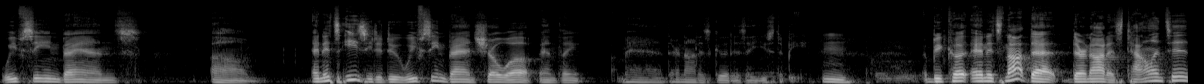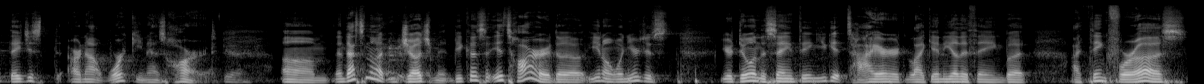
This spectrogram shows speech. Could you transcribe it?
we've seen bands, um, and it's easy to do. We've seen bands show up and think, "Man, they're not as good as they used to be." Because and it's not that they're not as talented they just are not working as hard. Yeah. um, and that's not judgment because it's hard uh, you know when you're just you're doing the same thing you get tired like any other thing but i think for us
